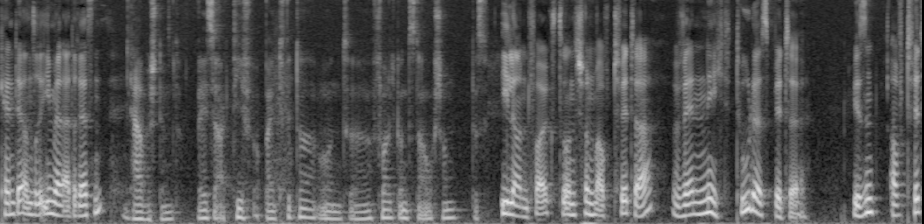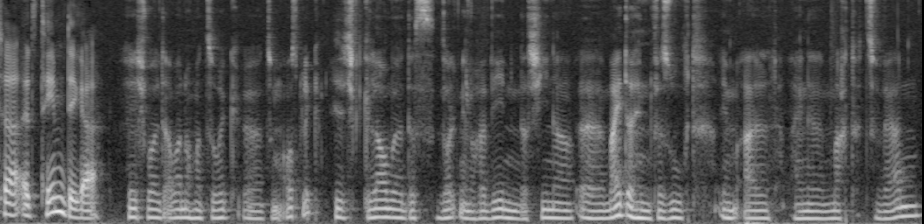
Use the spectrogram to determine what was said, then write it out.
Kennt er unsere E-Mail-Adressen? Ja, bestimmt. Er ist ja aktiv bei Twitter und äh, folgt uns da auch schon. Das, Elon, folgst du uns schon auf Twitter? Wenn nicht, tu das bitte. Wir sind auf Twitter als Themendigger. ich wollte aber nochmal zurück äh, zum Ausblick. Ich glaube, das sollten wir noch erwähnen, dass China äh, weiterhin versucht, im All eine Macht zu werden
